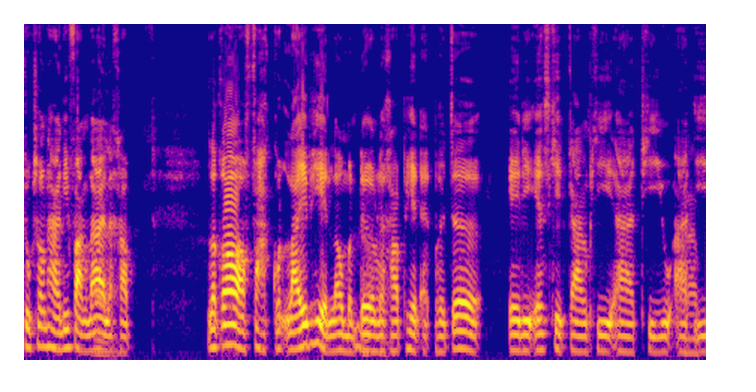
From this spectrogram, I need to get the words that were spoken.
ทุกช่องทางที่ฟังได้แหละครับ แล้วก็ฝากกดไลค์เพจเราเหมือนเดิมนะครับ เพจ a d p e r t u r e ads ขีดกลาง p r t u r e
